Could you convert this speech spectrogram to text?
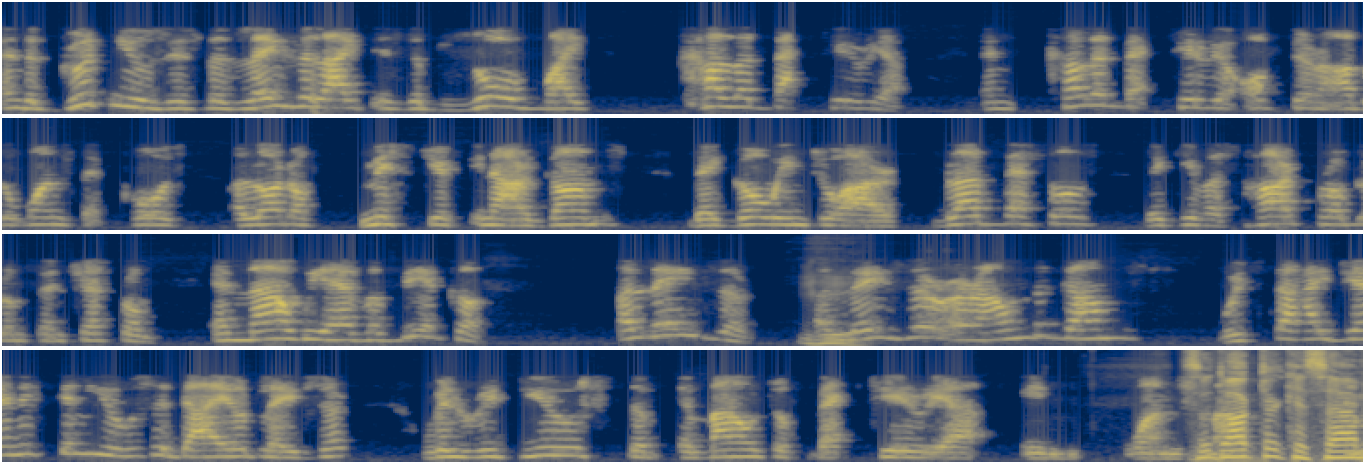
and the good news is the laser light is absorbed by colored bacteria. And colored bacteria often are the ones that cause a lot of mischief in our gums. They go into our blood vessels. They give us heart problems and chest problems. And now we have a vehicle, a laser, mm-hmm. a laser around the gums, which the hygienist can use, a diode laser, will reduce the amount of bacteria in one's So, mouth. Dr. Kassam,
